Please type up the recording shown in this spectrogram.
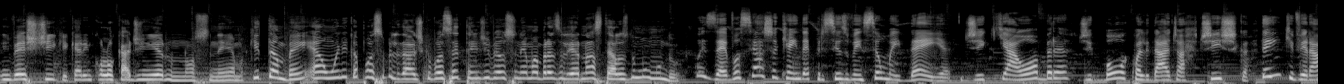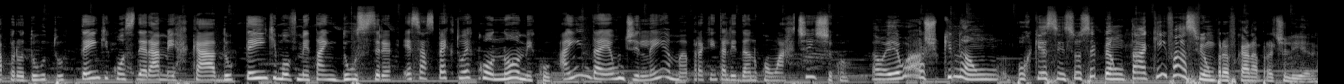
investir, que querem colocar dinheiro no nosso cinema, que também é a única possibilidade que você tem de ver o cinema brasileiro nas telas do mundo. Pois é, você acha que ainda é preciso vencer uma ideia de que a obra de boa qualidade artística tem que virar produto, tem que considerar mercado, tem que movimentar a indústria? Esse aspecto econômico ainda é um dilema para quem está lidando com o artístico? Não, eu acho que não, porque assim, se você perguntar quem faz faz filme para ficar na prateleira?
